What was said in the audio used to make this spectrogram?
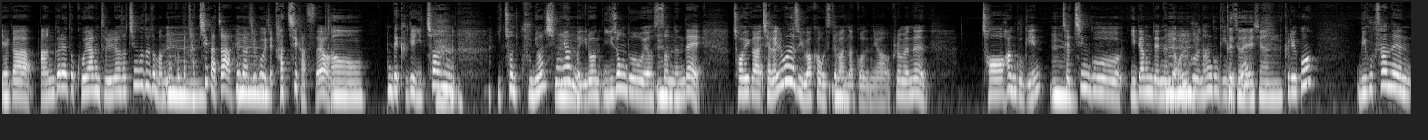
얘가 안 그래도 고향 들려서 친구들도 만날 건데 같이 가자 해가지고 이제 같이 갔어요. 음. 어. 근데 그게 2000 2009년 10년 음. 뭐 이런 이 정도였었는데 저희가 제가 일본에서 유학하고 있을 때 만났거든요. 그러면은 저 한국인, 음. 제 친구 입양됐는데 얼굴은 한국인이고 그죠 그리고 미국 사는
